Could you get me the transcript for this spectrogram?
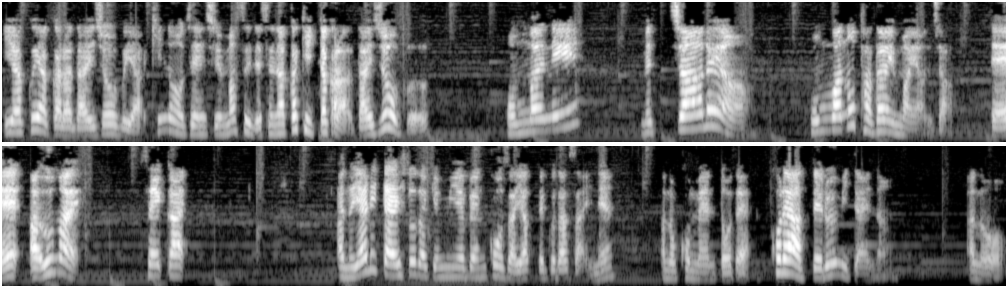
医薬やから大丈夫や。昨日全身麻酔で背中切ったから大丈夫？ほんまに？めっちゃあれやん。ほんまのただいまやんじゃん。で、あ、うまい。正解。あの、やりたい人だけ三重弁講座やってくださいね。あの、コメントで。これ合ってるみたいな。あの、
